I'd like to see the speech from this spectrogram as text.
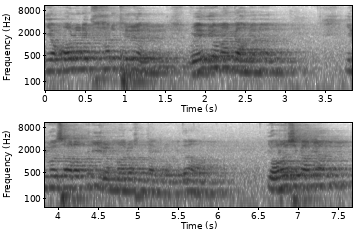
이 언론의 카르텔은 왜 위험한가 하면은 일본 사람들이 이런 말을 한다고 그럽니다. 여럿이 가면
